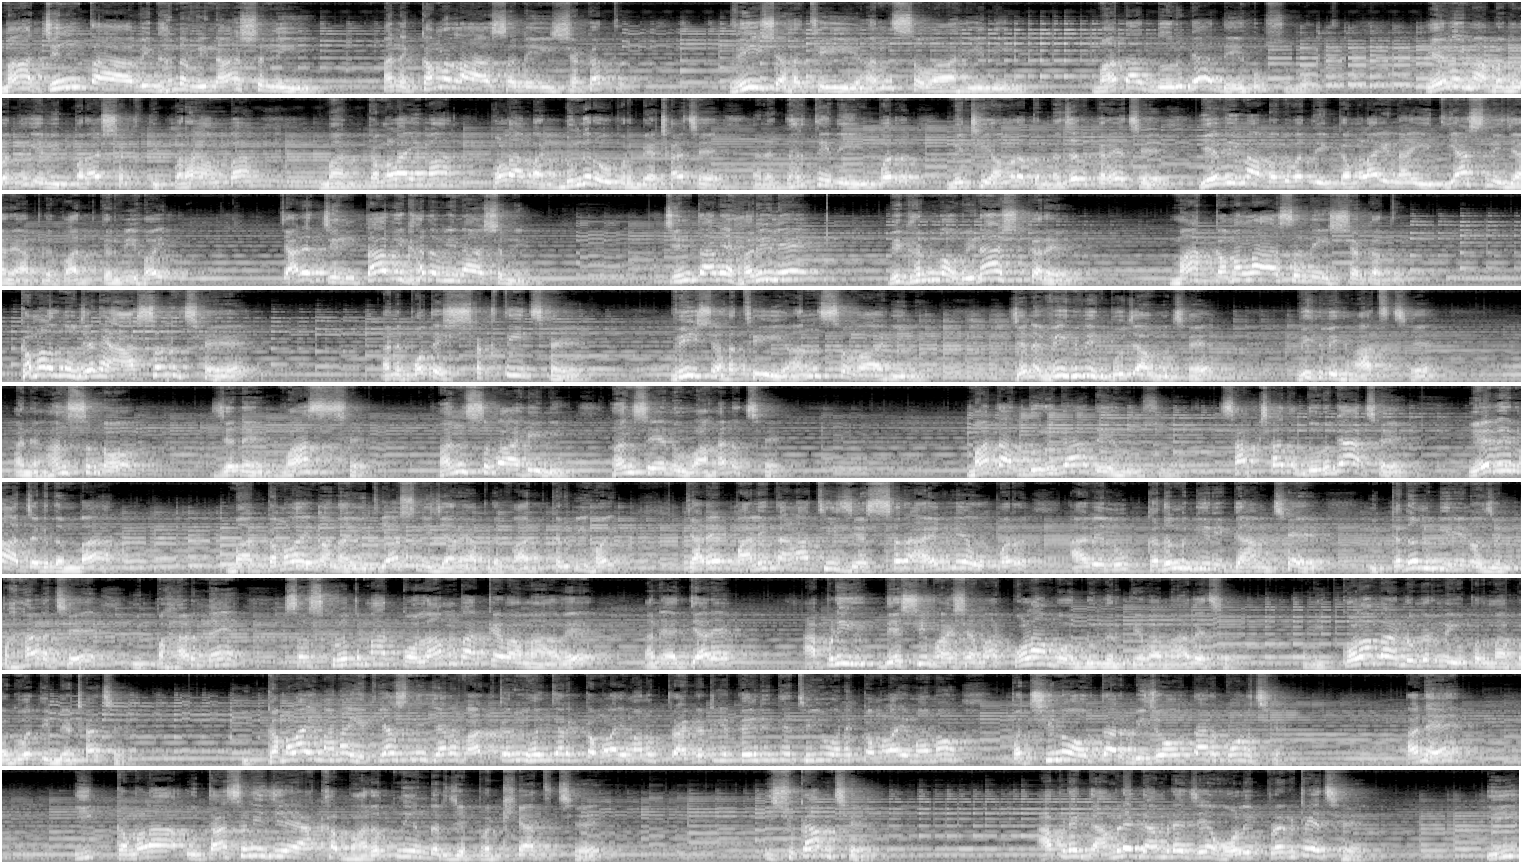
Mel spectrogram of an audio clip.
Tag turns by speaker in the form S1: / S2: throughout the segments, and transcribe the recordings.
S1: માં ચિંતા વિઘ્ન વિનાશની અને કમલાસની શકત વિષહથી હંસવાહિની. માતા દુર્ગા દેહુ સુમંત. એવી માં ભગવતી, એવી પરાશક્તિ પરાંબા. માં કમળાઈમાં, કોળામાં ડુંગર ઉપર બેઠા છે અને ધરતીની ઉપર મીઠી અમૃત નજર કરે છે. એવી માં ભગવતી કમળાઈના ઇતિહાસની જ્યારે આપણે વાત કરવી હોય, ત્યારે ચિંતા વિઘન વિનાશની. ચિંતાને હરી લે વિઘ્નનો વિનાશ કરે. માં કમલાસની શકત. કમળનું જેને આસન છે અને પોતે શક્તિ છે, વિષ હથી હંસવાહિની. જેને વિહવિહ વિહ છે વિહ વિહ હાથ છે અને હંસનો જેને વાસ છે, હંસવાહિની. હંસ એનું વાહન છે. માતા દુર્ગા દેહુ સુન સાક્ષાત દુર્ગા છે. એવી માં જગદંબા માં કમળાઈમાના ઇતિહાસની જ્યારે આપણે વાત કરવી હોય, ત્યારે પાલીતાણાથી જેસર હાઈવે ઉપર આવેલું કદમગીરી ગામ છે. એ કદમગીરીનો જે પહાડ છે એ પહાડને સંસ્કૃતમાં કોલાંબા કહેવામાં આવે અને અત્યારે આપણી દેશી ભાષામાં કોળાંબો ડુંગર કહેવામાં આવે છે. અને કોળાંબા ડુંગરની ઉપરમાં ભગવતી બેઠા છે. ઈ કમળાઈ માના ઇતિહાસની જ્યારે વાત કરવી હોય ત્યારે કમળાઈમાનું પ્રાગટ્ય કઈ રીતે થયું અને કમળાઈમાનો પછીનો અવતાર, બીજો અવતાર કોણ છે? અને ઈ કમળા ઉતાસણી જે આખા ભારતની અંદર જે પ્રખ્યાત છે એ શું કામ છે? આપણે ગામડે ગામડે જે હોળી પ્રગટે છે, ઈ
